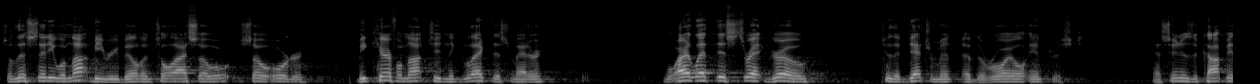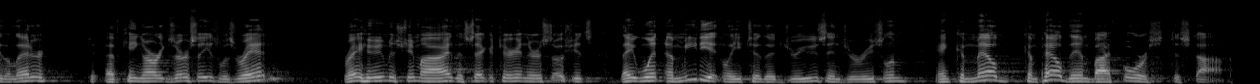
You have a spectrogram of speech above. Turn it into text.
so this city will not be rebuilt until I so, so order. Be careful not to neglect this matter. Why let this threat grow to the detriment of the royal interest? As soon as the copy of the letter to, of King Artaxerxes was read, Rehum and Shimei, the secretary, and their associates, they went immediately to the Jews in Jerusalem and compelled, compelled them by force to stop.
